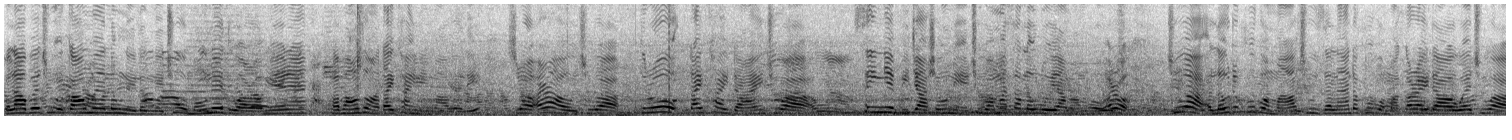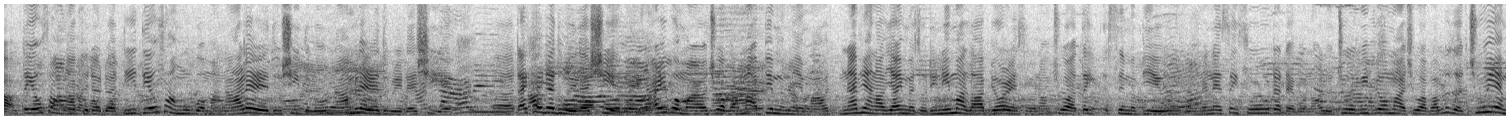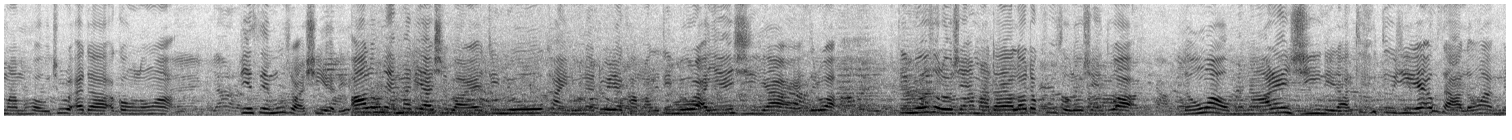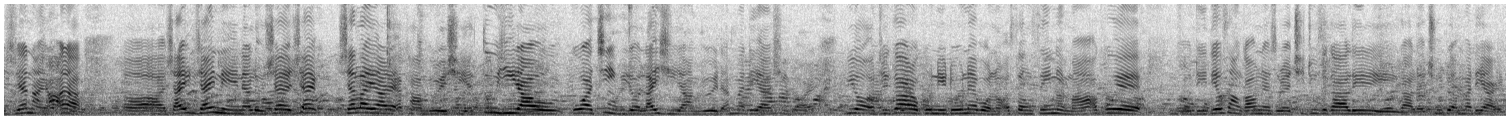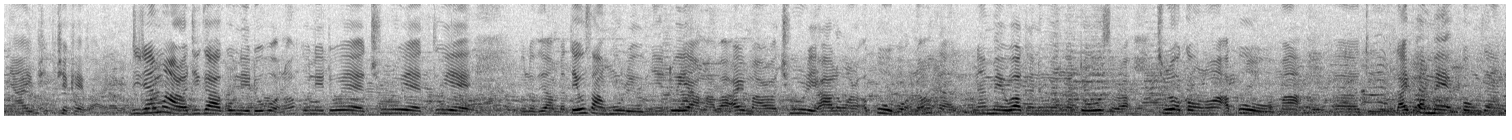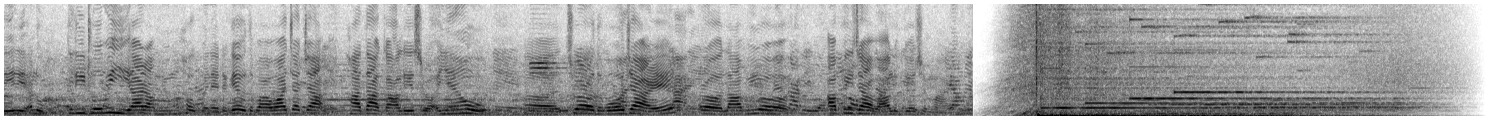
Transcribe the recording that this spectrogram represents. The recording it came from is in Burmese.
ကိုဘယ်လောက်ပဲချူအကောင်းမဲလုပ်နေလုပ်နေချူကိုမုန်းတဲ့သူကတော့အများတန်းဗပောင်းဆောင်တိုက်ခိုက်နေမှာပဲလေဆိုတော့အဲ့ဒါကိုချူကသူတို့တိုက်ခိုက်တိုင်းချူကဟိုစိတ်ညစ်ပြီးကြရှုံးနေချူဘာမှဆက်လုပ်လို့ရမှာမဟုတ်ဘူးအဲ့တော့ချူကအလုပ်တစ်ခုပေါ်မှာချူဇလန်းတစ်ခုပေါ်မှာ character ကိုပဲချူကတရုပ်ဆောင်တာဖြစ်တဲ့အတွက်ဒီတရုပ်ဆောင်မှုပေါ်မှာနားလဲတဲ့သူရှိသလိုနားမလဲတဲ့သူတွေလည်းရှိရဲအဲ တိုက်ခိုက်တဲ့သူတွေလည်းရှိရဲပေါ့နော်အဲ့ဒီပေါ်မှာတော့ချူကဘာမှအပြစ်မမြင်ပါဘူးနက်ပြန်တော့ရိုက်မယ်ဆိုဒီနေ့မှလာပြောတယ်ဆိုရင်တော့ချူကတိတ်အဆင်မပြေဘူးဟိုနည်းနည်းစိတ်ဆိုးတတ်တယ်ပေါ့နော်အဲ့လိုကြိုပြီးပြောမှချူကဘာဖြစ်လို့လဲဆိုတော့ချူရဲ့မှမဟုတ်ဘူးချူတို့အက်တာအကုန်လုံးကပြင်ဆင်မှုဆိုတာရှိရလေအားလုံးနဲ့အမှတ်တရရှိပါတယ်ဒီမျိုးခိုင်လို့နဲ့တွေ့တဲ့အခါမှာလေဒီမျိုးကအရင်ရည်ရတယ်သူတို့ကဒီမျိုးဆိုလို့ရှိရင်အမှ dialogue တစ်ခုဆိုလို့ရှိရင် तू က လုံးဝမနာတဲ့ရီနေတာသူသူရီတဲ့ဥစ္စာကလုံးဝမရက်နိုင်တော့အဲ့ဒါဟိုရိုက်ရိုက်နေနေလို့ရက်ရက်ရက်လိုက်ရတဲ့အခါမျိုးတွေရှိတယ်သူရီတာကိုကိုကကြည့်ပြီးတော့လိုက်ရီတာမျိုးတွေလည်းအမှတ်တရရှိပါတယ်ပြီးတော့အဓိကတော့ကိုနေတိုးနဲ့ပေါ့နော်အစုံစင်းနေမှာအကိုရဲ့ဟိုဒီတယောက်ဆောင်ကောင်းတယ်ဆိုတဲ့ချီတူစကားလေးတွေကလည်းချူအတွက်အမှတ်တရတွေအများကြီးဖြစ်ဖြစ်ခဲ့ပါတယ်ဒီတန်းမှာတော့အဓိကကိုနေတိုးပေါ့နော်ကိုနေတိုးရဲ့ချူရဲ့သူ့ရဲ့ ဘယ်လိုပြောရမလဲတရုပ်ဆောင်မှုတွေကိုမြင်တွေ့ရမှာပါအဲ့ဒီမှာတော့ချူတွေအားလုံးကတော့အပို့ပေါ့နော်ဒါနာမည်ကခဏဝင်ငတိုးဆိုတော့ချူတို့အကုန်လုံးကအပို့မှအဲဒီလိုက်ဖက်မဲ့ပုံစံလေးတွေအဲ့လိုကလီထိုးပြီးရရတာမျိုးမဟုတ်ဘဲနဲ့တကယ်ကိုတဘာဝကြကြဟာတာကားလေးဆိုတော့အရန်ကိုအဲချူကတော့သဘောကျတယ်အဲ့တော့လာပြီးတော့အားပေးကြပါလို့ပြောချင်ပါတယ်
